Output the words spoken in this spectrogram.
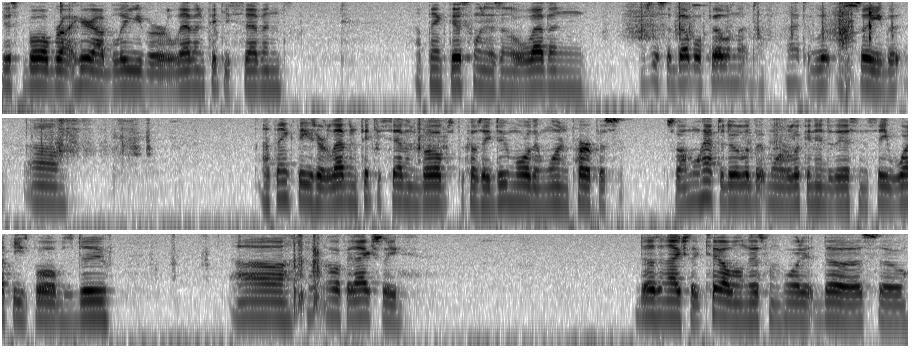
This bulb right here I believe are 1157. I think this one is an 11, is this a double filament? I have to look and see, but um, I think these are 1157 bulbs because they do more than one purpose. So I'm going to have to do a little bit more looking into this and see what these bulbs do. Uh, I don't know if it actually doesn't actually tell on this one what it does so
